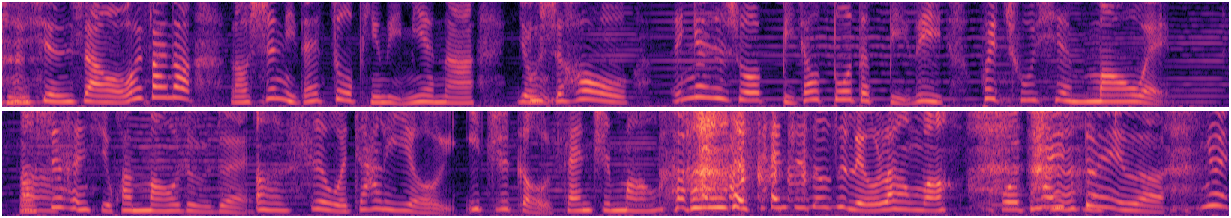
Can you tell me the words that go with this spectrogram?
平线上？我会发现到，老师你在作品里面呢，有时候应该是说比较多的比例会出现猫，哎。老师很喜欢猫，对不对？嗯，是我家里有一只狗，三只猫，三只都是流浪猫。我猜对了，因为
